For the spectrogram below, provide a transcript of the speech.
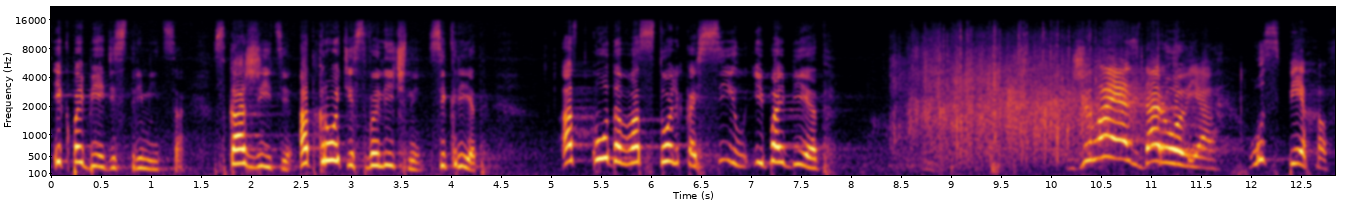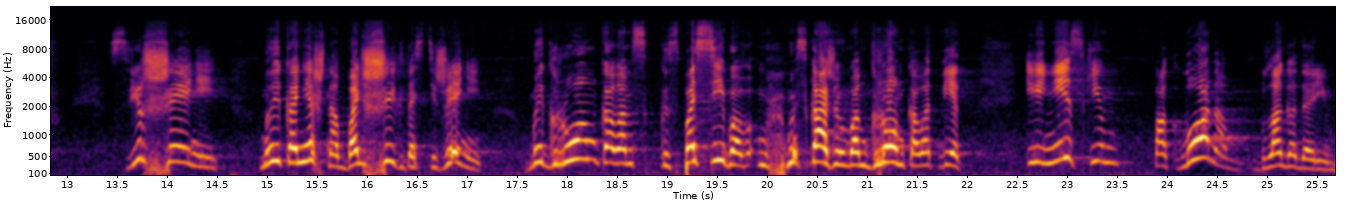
и к победе стремиться. Скажите, откройте свой личный секрет. Откуда у вас столько сил и побед? Желая здоровья, успехов, свершений, ну и, конечно, больших достижений, мы громко вам спасибо, мы скажем вам громко в ответ и низким поклоном благодарим.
